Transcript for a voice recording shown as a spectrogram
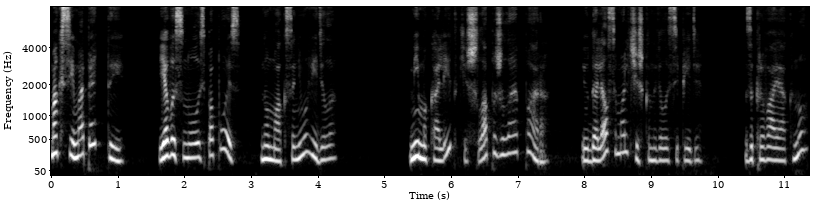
«Максим, опять ты?» Я высунулась по пояс, но Макса не увидела. Мимо калитки шла пожилая пара, и удалялся мальчишка на велосипеде. Закрывая окно,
